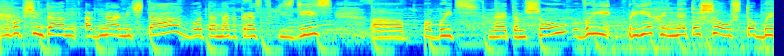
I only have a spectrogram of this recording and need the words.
Ну, в общем-то, одна мечта, вот она как раз-таки здесь, а, побыть на этом шоу. Вы приехали на это шоу, чтобы,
